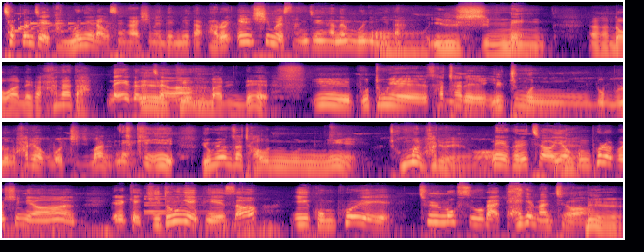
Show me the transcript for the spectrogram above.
첫 번째 관문이라고 생각하시면 됩니다. 바로 일심을 상징하는 문입니다. 어, 일심. 네. 아, 너와 내가 하나다. 네, 그렇죠. 네, 그런 말인데, 이 보통의 사찰의 일주문도 물론 화려하고 멋지지만, 네. 특히 이 용연사 자운문이 정말 화려해요. 네, 그렇죠. 이 네. 공포를 보시면 이렇게 기둥에 비해서 이 공포의 출목수가 되게 많죠. 네.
